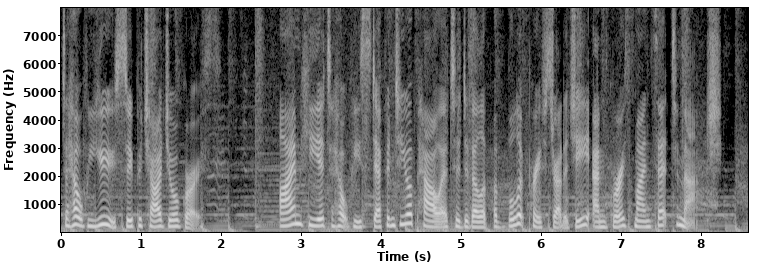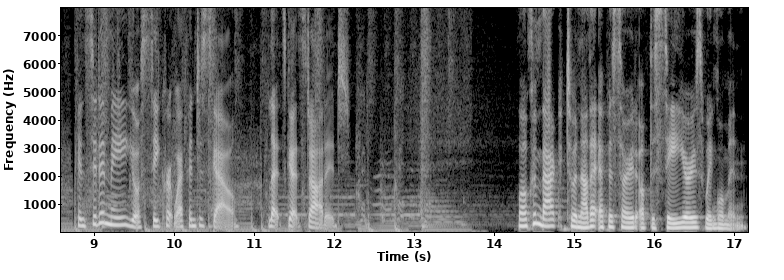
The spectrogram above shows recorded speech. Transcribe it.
to help you supercharge your growth. I'm here to help you step into your power to develop a bulletproof strategy and growth mindset to match. Consider me your secret weapon to scale. Let's get started. Welcome back to another episode of the CEO's Wingwoman.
